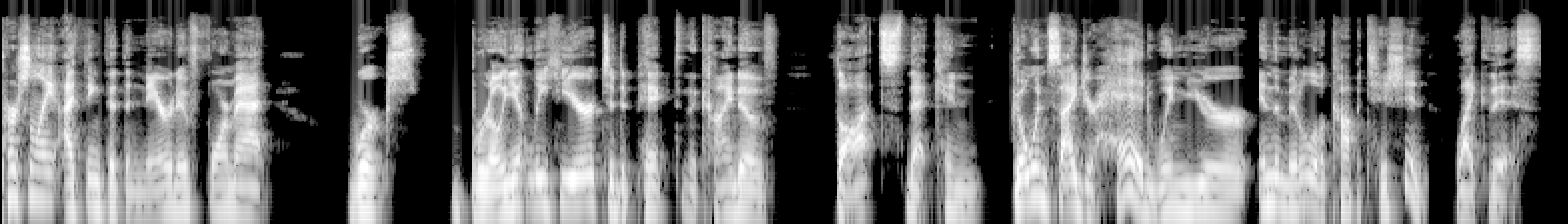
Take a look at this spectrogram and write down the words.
Personally, I think that the narrative format works brilliantly here to depict the kind of thoughts that can go inside your head when you're in the middle of a competition like this.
